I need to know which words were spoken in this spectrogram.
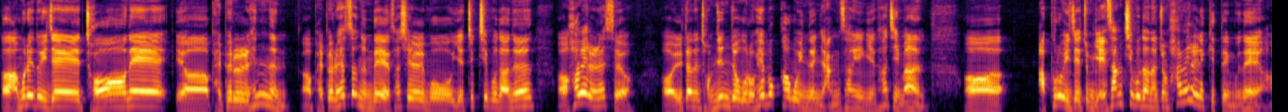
어, 아무래도 이제 전에 어, 발표를 했는 어, 발표를 했었는데 사실 뭐 예측치보다는 어, 하회를 했어요. 어, 일단은 점진적으로 회복하고 있는 양상이긴 하지만 어, 앞으로 이제 좀 예상치보다는 좀 하회를 했기 때문에 아,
